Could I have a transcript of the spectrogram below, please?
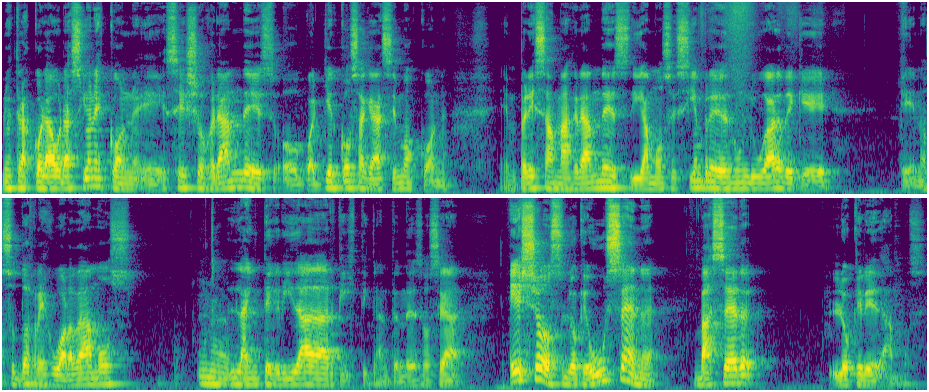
nuestras colaboraciones con eh, sellos grandes o cualquier cosa que hacemos con empresas más grandes, digamos, es siempre desde un lugar de que eh, nosotros resguardamos Una... la integridad artística, ¿entendés? O sea, ellos lo que usen va a ser lo que le damos.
